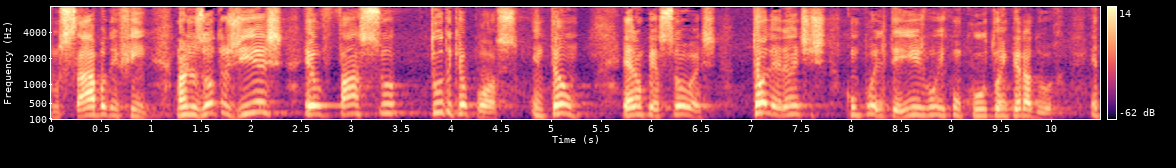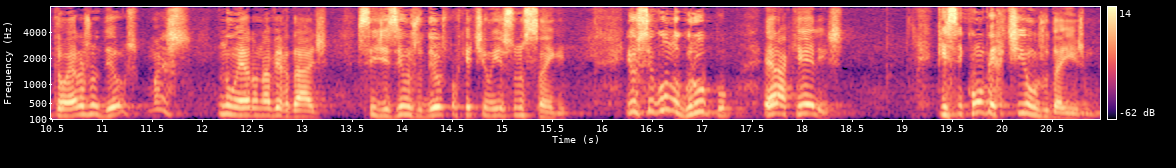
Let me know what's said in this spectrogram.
no sábado, enfim. Mas nos outros dias eu faço tudo o que eu posso. Então, eram pessoas tolerantes com politeísmo e com culto ao imperador. Então eram judeus, mas não eram na verdade. Se diziam judeus porque tinham isso no sangue. E o segundo grupo era aqueles que se convertiam ao judaísmo.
